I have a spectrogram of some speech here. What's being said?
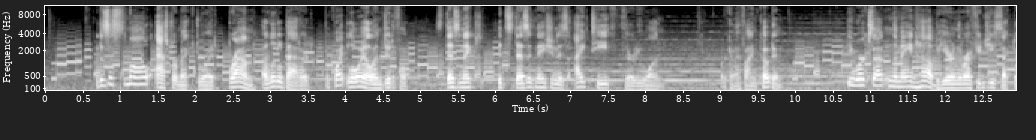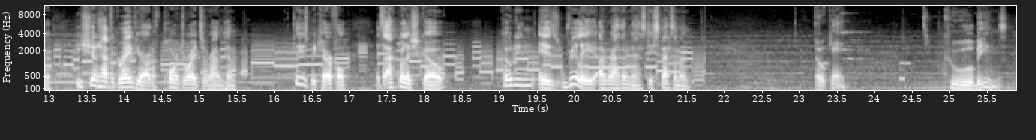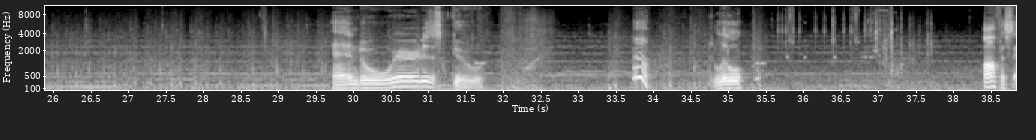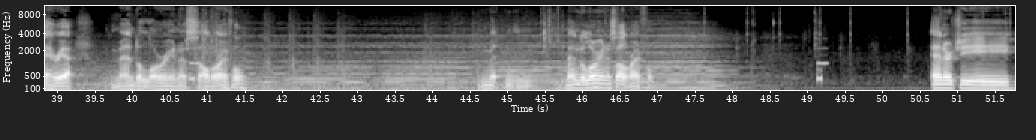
It is a small astromech droid, brown, a little battered, but quite loyal and dutiful. Its, designation, its designation is IT-31. Where can I find Kodin? He works out in the main hub here in the refugee sector. He should have a graveyard of poor droids around him. Please be careful. As Aqualish go, Kodin is really a rather nasty specimen. Okay. Cool beans. And where does this go? Oh. Little office area. Mandalorian assault rifle? Ma Mandalorian assault rifle. Energy.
